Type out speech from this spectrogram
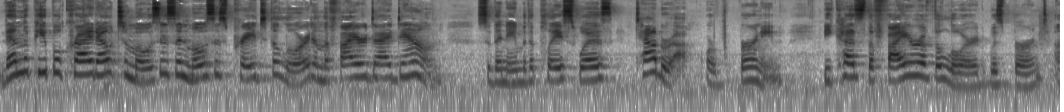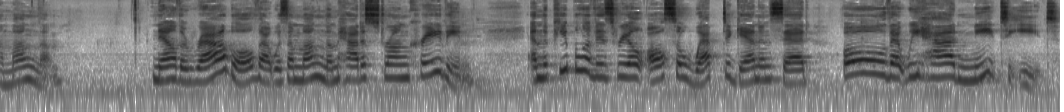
Then the people cried out to Moses, and Moses prayed to the Lord, and the fire died down. So the name of the place was Taberah, or burning, because the fire of the Lord was burnt among them. Now the rabble that was among them had a strong craving. And the people of Israel also wept again and said, Oh, that we had meat to eat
